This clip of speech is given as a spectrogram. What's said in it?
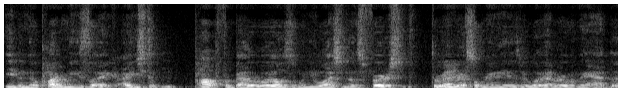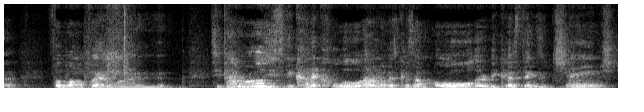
Even though part of me is like, I used to pop for battle royals when you're watching those first three Right. WrestleManias or whatever when they had the football player one. See, battle royals used to be kind of cool. I don't know if it's because I'm old or because things have changed.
